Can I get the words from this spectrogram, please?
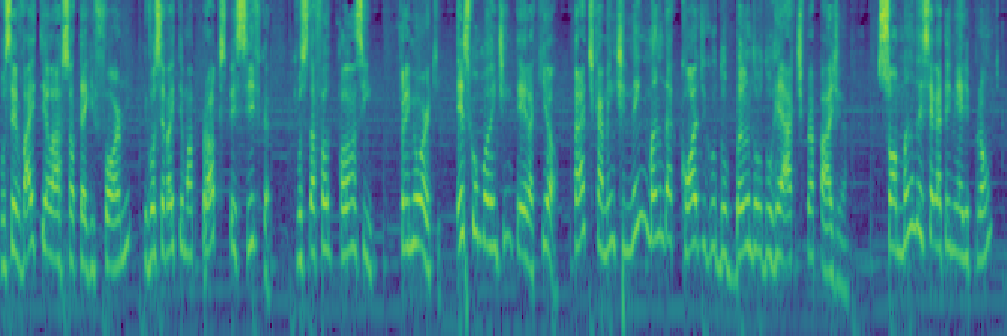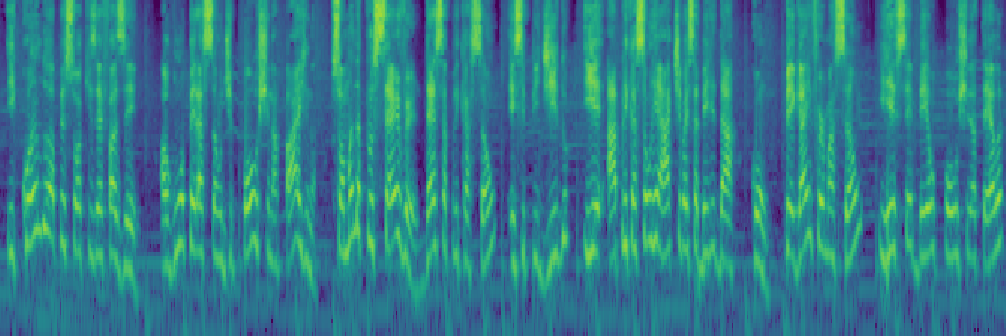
você vai ter lá a sua tag form e você vai ter uma prop específica que você está falando assim, framework. Esse componente inteiro aqui, ó, praticamente nem manda código do bundle do React para a página. Só manda esse HTML pronto e quando a pessoa quiser fazer alguma operação de post na página, só manda para o server dessa aplicação esse pedido e a aplicação React vai saber lidar com pegar a informação e receber o post da tela.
